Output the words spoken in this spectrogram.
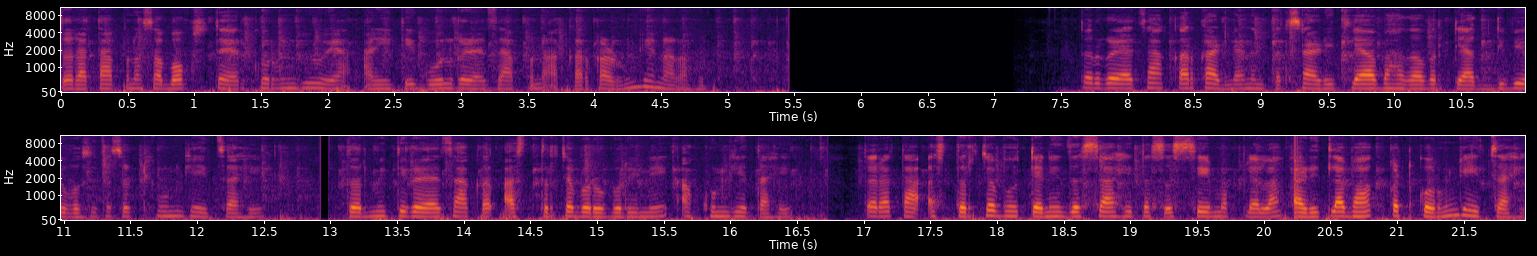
तर आता आपण असा बॉक्स तयार करून घेऊया आणि ते गोल गळ्याचा आपण आकार काढून घेणार आहोत. तर गळ्याचा आकार काढल्यानंतर साडीतल्या भागावरती अगदी व्यवस्थित असं ठेवून घ्यायचं आहे. तर मी ते गळ्याचा आकार अस्तरच्या बरोबरीने आखून घेत आहे. तर आता अस्तरच्या भोवत्याने जसं आहे तसं सेम आपल्याला साडीतला भाग कट करून घ्यायचा आहे.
